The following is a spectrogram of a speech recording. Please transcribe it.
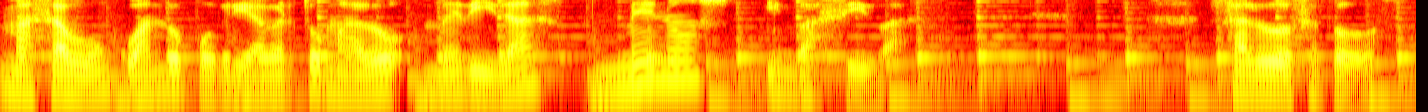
Más aún cuando podría haber tomado medidas menos invasivas. Saludos a todos.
